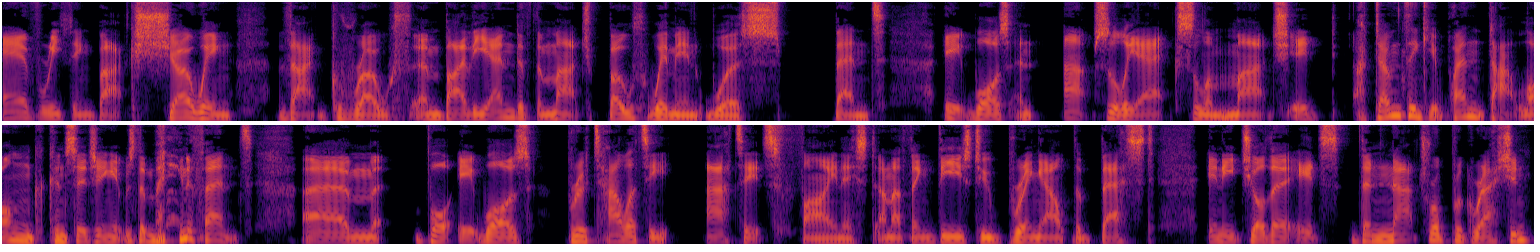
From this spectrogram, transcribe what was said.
everything back, showing that growth. And by the end of the match, both women were spent. It was an absolutely excellent match. It I don't think it went that long considering it was the main event. Um, but it was brutality at its finest. And I think these two bring out the best in each other. It's the natural progression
